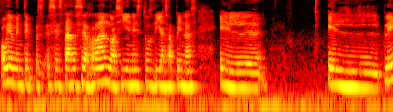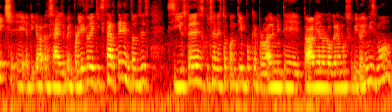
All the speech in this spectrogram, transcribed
Obviamente pues, se está cerrando así en estos días apenas el, el pledge, eh, o sea, el, proyecto de Kickstarter. Entonces, si ustedes escuchan esto con tiempo, que probablemente todavía lo logremos subir hoy mismo,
